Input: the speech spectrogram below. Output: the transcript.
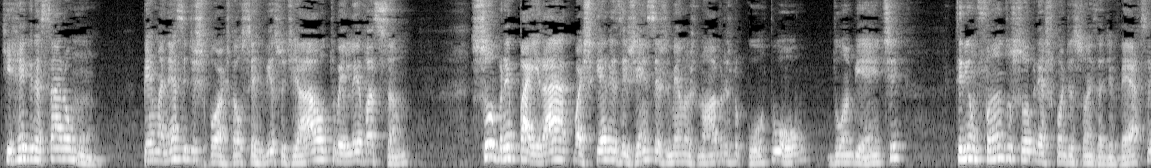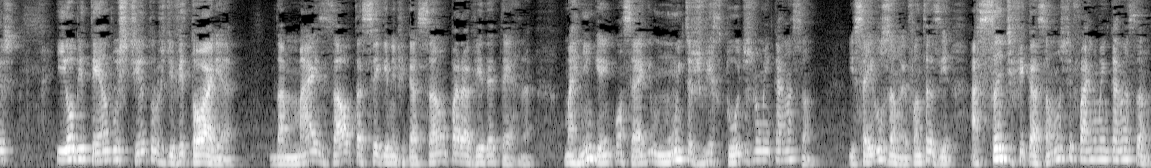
que regressar ao mundo permanece disposta ao serviço de autoelevação, sobrepairá quaisquer exigências menos nobres do corpo ou do ambiente triunfando sobre as condições adversas e obtendo os títulos de vitória, da mais alta significação para a vida eterna. Mas ninguém consegue muitas virtudes numa encarnação. Isso é ilusão, é fantasia. A santificação não se faz numa encarnação.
